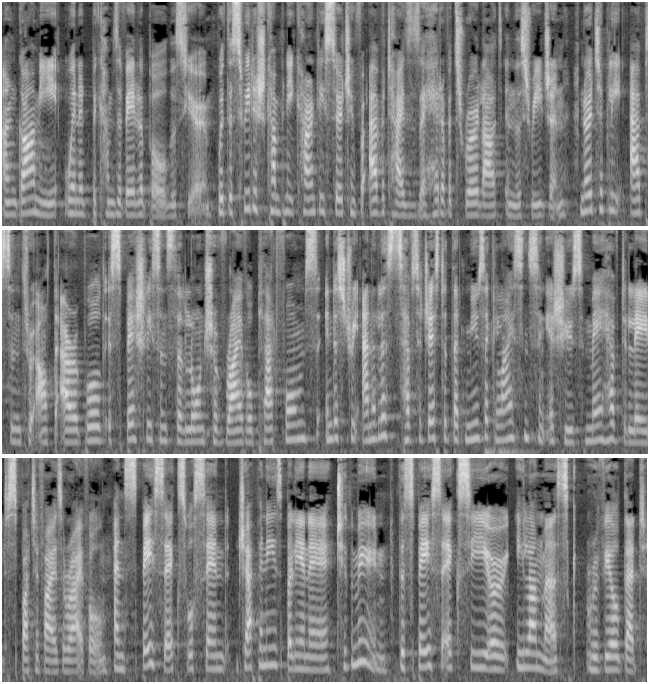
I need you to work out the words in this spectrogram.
Anghami when it becomes available this year, with the Swedish company currently searching for advertisers ahead of its rollout in this region. Notably absent throughout the Arab world, especially since the launch of rival platforms, industry analysts have suggested that music licensing issues may have delayed Spotify's arrival. And SpaceX will send Japanese billionaire to the moon. The SpaceX CEO Elon Musk revealed that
